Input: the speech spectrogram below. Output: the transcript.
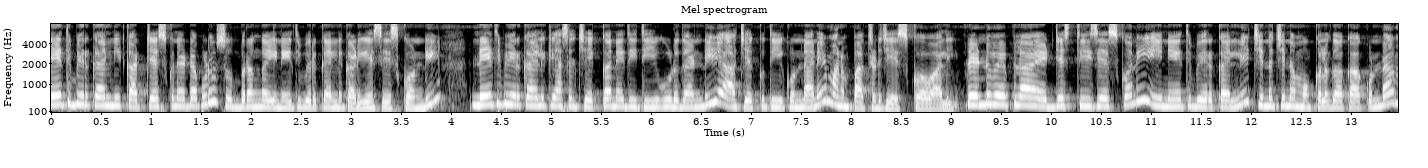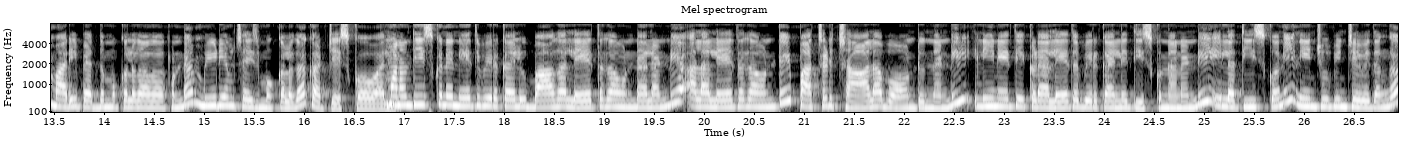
నేతి బీరకాయల్ని కట్ చేసుకునేటప్పుడు శుభ్రంగా ఈ నేతి బీరకాయల్ని కడిగేసేసుకోండి. నేతి బీరకాయలకి అసలు చెక్కు అనేది తీయకూడదండి. ఆ చెక్కు తీయకుండానే మనం పచ్చడి చేసుకోవాలి. రెండు వైపులా అడ్జస్ట్ తీసేసుకొని ఈ నేతి బీరకాయల్ని చిన్న చిన్న ముక్కలుగా కాకుండా మరీ పెద్ద ముక్కలుగా కాకుండా మీడియం సైజ్ ముక్కలుగా కట్ చేసుకోవాలి. మనం తీసుకునే నేతి బీరకాయలు బాగా లేతగా ఉండాలండి. అలా లేతగా ఉంటే పచ్చడి చాలా బాగుంటుందండి. నేనైతే ఇక్కడ లేత బీరకాయల్ని తీసుకున్నానండి. ఇలా తీసుకొని నేను చూపించే విధంగా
